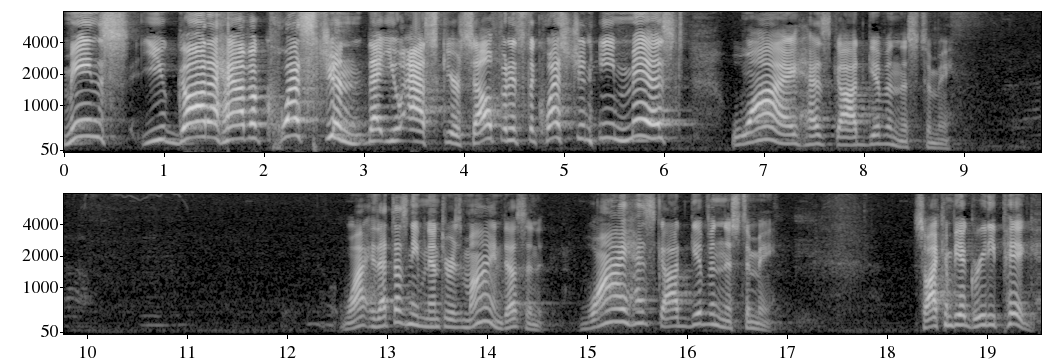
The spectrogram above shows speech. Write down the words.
means you got to have a question that you ask yourself, and it's the question he missed why has God given this to me? Why? That doesn't even enter his mind, doesn't it? Why has God given this to me? So I can be a greedy pig.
